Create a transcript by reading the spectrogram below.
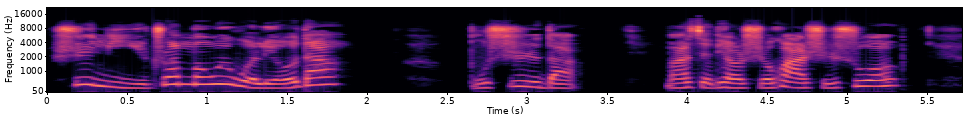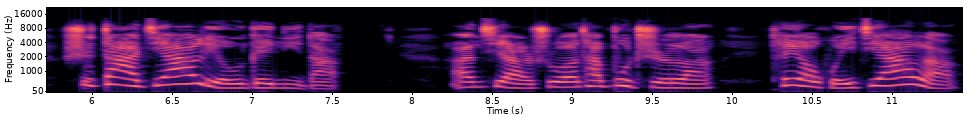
是你专门为我留的？”不是的。马小跳实话实说：“是大家留给你的。”安琪儿说：“他不吃了，他要回家了。”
